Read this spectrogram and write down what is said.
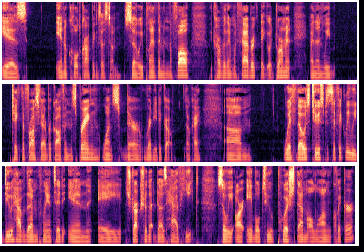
is in a cold cropping system. So we plant them in the fall, we cover them with fabric, they go dormant, and then we take the frost fabric off in the spring once they're ready to go. Okay. Um, with those two specifically, we do have them planted in a structure that does have heat, so we are able to push them along quicker.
